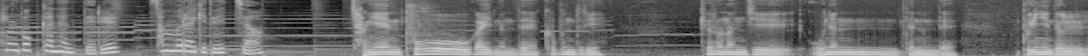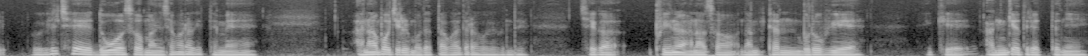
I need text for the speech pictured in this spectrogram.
행복한 한때를 선물하기도 했죠. 장애인 부부가 있는데 그분들이 결혼한 지 5년 됐는데 부인이 늘그 휠체어에 누워서만 생활하기 때문에 안아보지를 못했다고 하더라고요. 근데 제가 부인을 안아서 남편 무릎 위에 이렇게 안겨드렸더니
